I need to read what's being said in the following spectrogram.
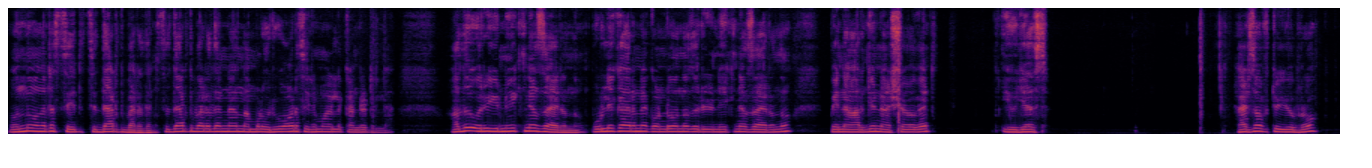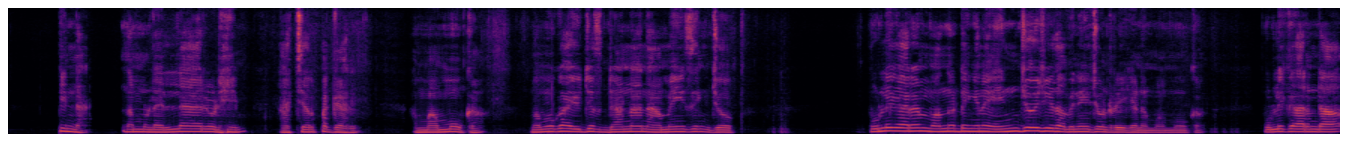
ഒന്ന് വന്നിട്ട് സിദ്ധാർത്ഥ് ഭരതൻ. സിദ്ധാർത്ഥ് ഭരതനെ നമ്മൾ ഒരുപാട് സിനിമകളിൽ കണ്ടിട്ടില്ല. അത് ഒരു യുണീക്നെസ് ആയിരുന്നു. പുള്ളിക്കാരനെ കൊണ്ടുവന്നത് ഒരു യുണീക്നെസ് ആയിരുന്നു. പിന്നെ Arjun Ashokan you just hats off to you bro പിന്നെ നമ്മുടെ എല്ലാവരുടെയും ആ ചെറുപ്പക്കാരൻ Mammukka. Mammukka you just done an amazing job പുള്ളിക്കാരൻ വന്നിട്ട് ഇങ്ങനെ എൻജോയ് ചെയ്ത് അഭിനയിച്ചുകൊണ്ടിരിക്കുകയാണ് മമ്മൂക്ക. പുള്ളിക്കാരന്റെ ആ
